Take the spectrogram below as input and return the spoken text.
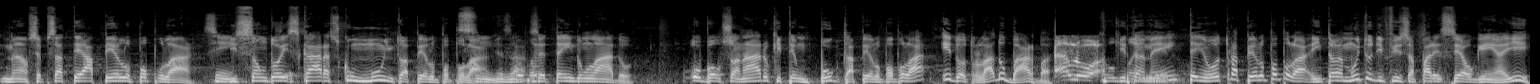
Não, você precisa ter apelo popular. Sim. E são dois caras com muito apelo popular. Sim, exato. Você tem de um lado o Bolsonaro, que tem um puta apelo popular, e do outro lado o Barba. que Companheiro. também tem outro apelo popular. Então é muito difícil aparecer alguém aí,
